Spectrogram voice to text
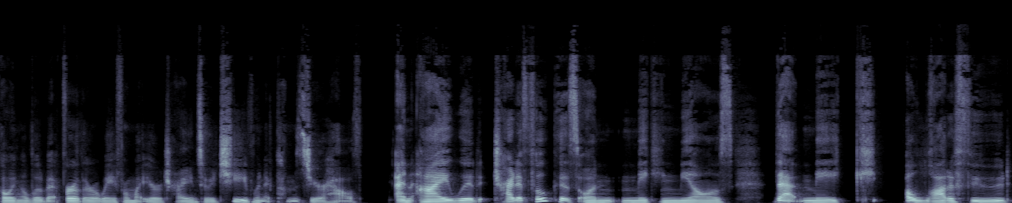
going a little bit further away from what you're trying to achieve when it comes to your health. And I would try to focus on making meals that make a lot of food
